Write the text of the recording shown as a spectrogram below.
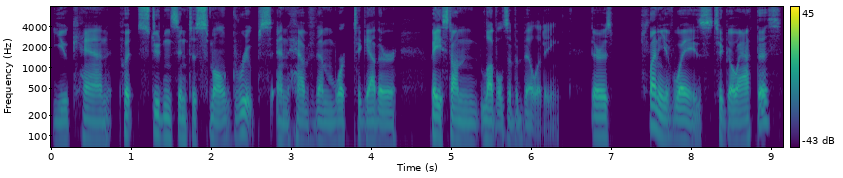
You can put students into small groups and have them work together based on levels of ability. There's plenty of ways to go at this,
